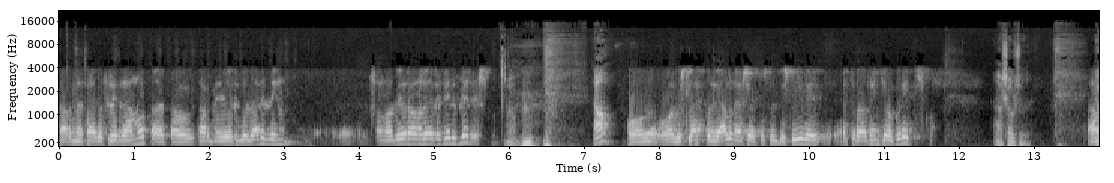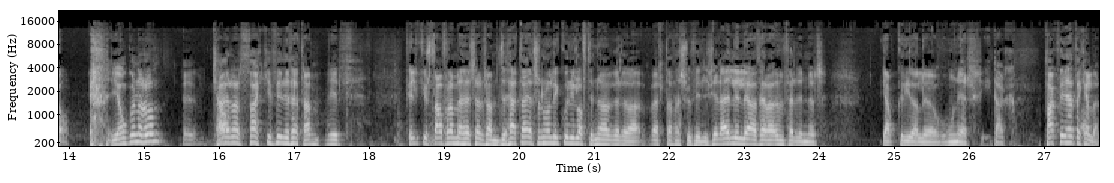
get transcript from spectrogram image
þar með það eru fleiri að nota þetta og þar með er þið verðin eh, svona viðræðanlegri fyrir fleiri sko. Já. Já. Og, og við sleppum því alveg að setja stundi stýri eftir að það fengi okkur eitt sko. Að sjálfsögðu. Já. Jón Gunnarsson, eh, kærar þakki fyrir þetta við fylgjumst áfram með þessari framtíð. Þetta er svona líkur í loftinu að verða velta þessu fyrir sér, eðlilega þegar umferðin er jafn gríðarlega og hún er í dag. Takk fyrir þetta kjalla.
